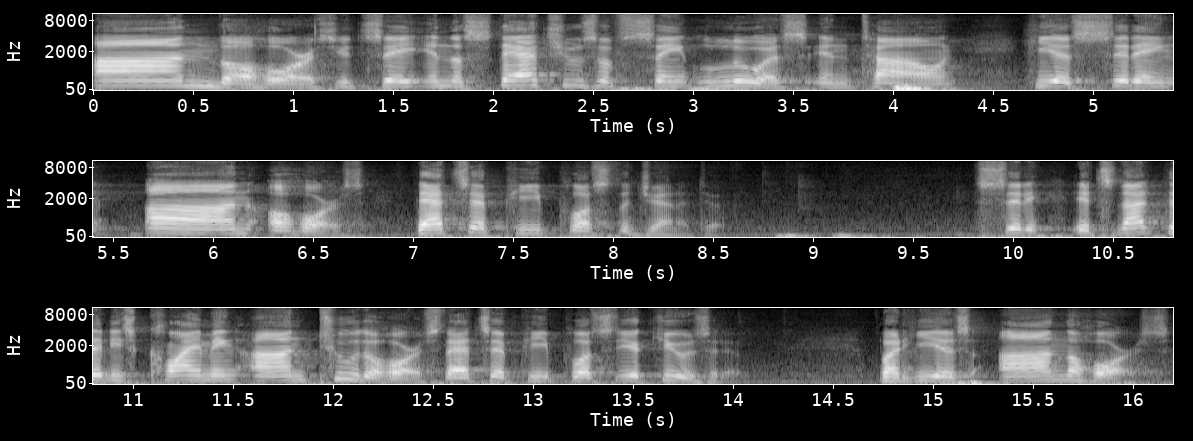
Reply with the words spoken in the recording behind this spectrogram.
on the horse, you'd say in the statues of St. Louis in town, he is sitting on a horse. That's epi plus the genitive sitting. It's not that he's climbing onto the horse. That's epi plus the accusative. But he is on the horse.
